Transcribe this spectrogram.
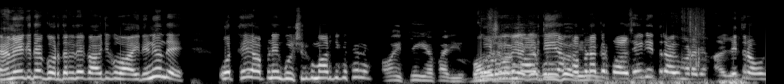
ਐਵੇਂ ਕਿਤੇ ਗੁਰਦੁਆਰੇ ਦੇ ਕਾਗਜ਼ ਗਵਾਜ ਦੇਣੇ ਹੁੰਦੇ? ਉੱਥੇ ਆਪਣੇ ਗੁਲਸ਼ਨ ਕੁਮਾਰ ਜੀ ਕਿੱਥੇ ਨੇ? ਉਹ ਇੱਥੇ ਹੀ ਆ ਭਾਜੀ। ਗੁਲਸ਼ਨ ਕੁਮਾਰ ਜੀ ਆਪਣਾ ਕਿਰਪਾਲ ਸਿੰਘ ਜੀ ਇੱਧਰ ਆਓ ਮੜਾ ਜਾ ਇੱਧਰ ਆਓ।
